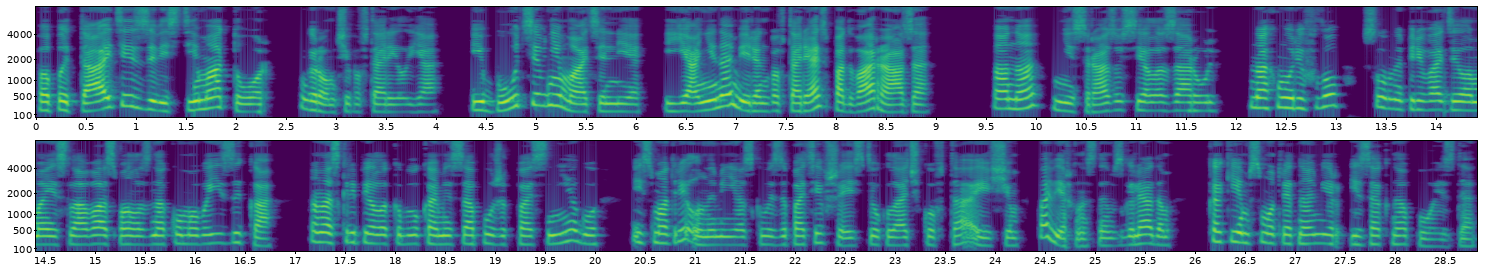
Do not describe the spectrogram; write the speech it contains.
«Попытайтесь завести мотор», – громче повторил я. «И будьте внимательнее, я не намерен повторять по два раза». Она не сразу села за руль. Нахмурив лоб, словно переводила мои слова с малознакомого языка, она скрипела каблуками сапожек по снегу и смотрела на меня сквозь запотевшие стекла очков тающим, поверхностным взглядом, каким смотрят на мир из окна поезда.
